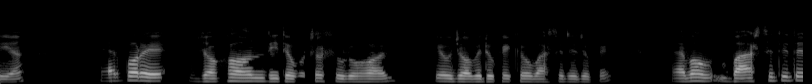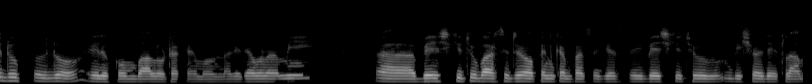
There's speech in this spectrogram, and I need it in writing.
দিয়া। এরপরে যখন দ্বিতীয় বছর শুরু হয়, কেউ জবে ঢুকে, কেউ ভার্সিটি ঢুকে, এবং ভার্সিটিতে ঢুকতে হইলেও এরকম ভালো টাকা অ্যামাউন্ট লাগে। যেমন আমি বেশ কিছু ভার্সিটির ওপেন ক্যাম্পাসে গেছি বেশ কিছু বিষয় দেখলাম।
